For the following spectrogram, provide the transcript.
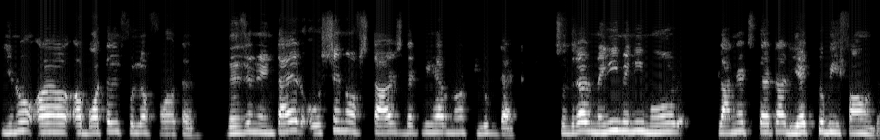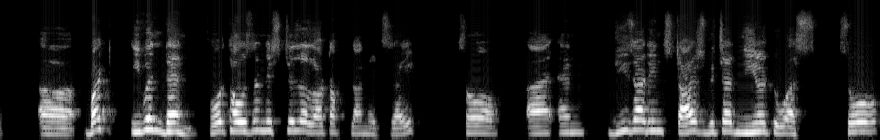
you know a, a bottle full of water. There's an entire ocean of stars that we have not looked at. So there are many many more planets that are yet to be found. Uh, but even then 4000 is still a lot of planets right? So uh, and these are in stars which are near to us. So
